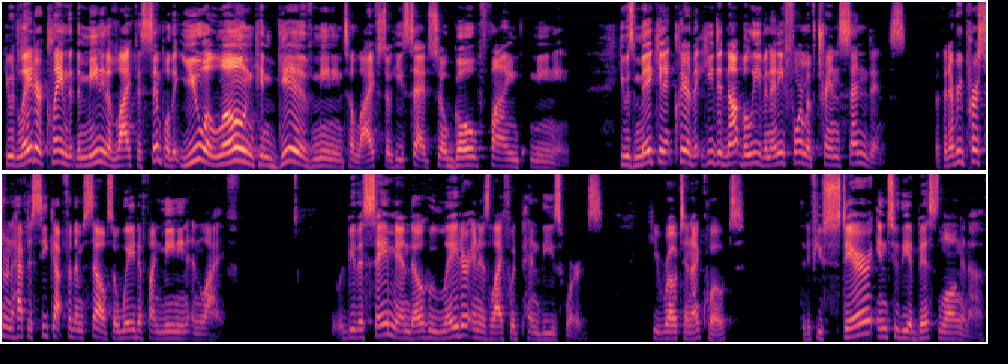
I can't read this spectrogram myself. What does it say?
He would later claim that the meaning of life is simple, that you alone can give meaning to life. So he said, so go find meaning. He was making it clear that he did not believe in any form of transcendence, but that every person would have to seek out for themselves a way to find meaning in life. It would be the same man, though, who later in his life would pen these words. He wrote, and I quote, that if you stare into the abyss long enough,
